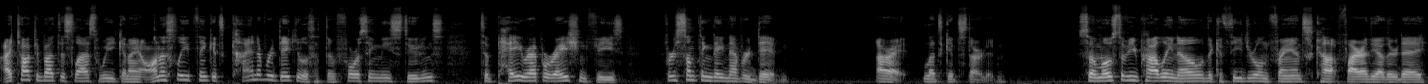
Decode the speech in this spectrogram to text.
I talked about this last week, and I honestly think it's kind of ridiculous that they're forcing these students to pay reparation fees for something they never did. Alright, let's get started. So, most of you probably know the cathedral in France caught fire the other day.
